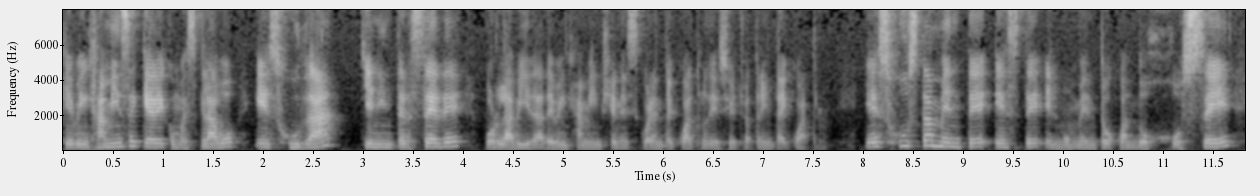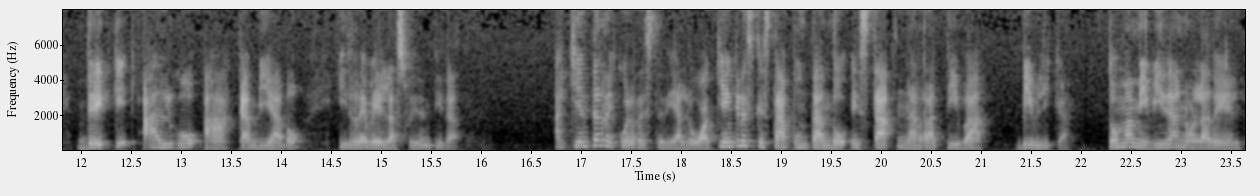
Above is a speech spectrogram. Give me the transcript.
que Benjamín se quede como esclavo, es Judá quien intercede por la vida de Benjamín. Génesis 44, 18 a 34 es justamente este el momento cuando José ve que algo ha cambiado y revela su identidad. ¿A quién te recuerda este diálogo? ¿A quién crees que está apuntando esta narrativa bíblica? Toma mi vida, no la de él.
